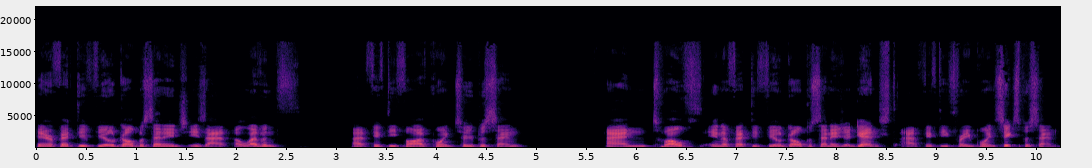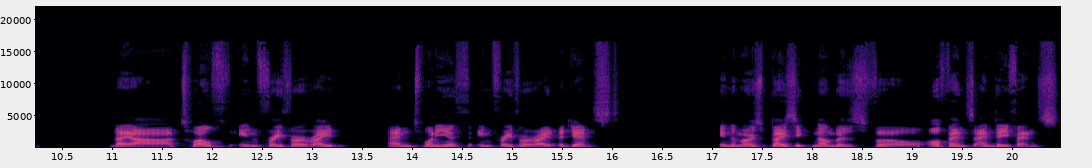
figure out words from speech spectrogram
Their effective field goal percentage is at 11th at 55.2% and 12th in effective field goal percentage against at 53.6%. They are 12th in free throw rate and 20th in free throw rate against. In the most basic numbers for offense and defense,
